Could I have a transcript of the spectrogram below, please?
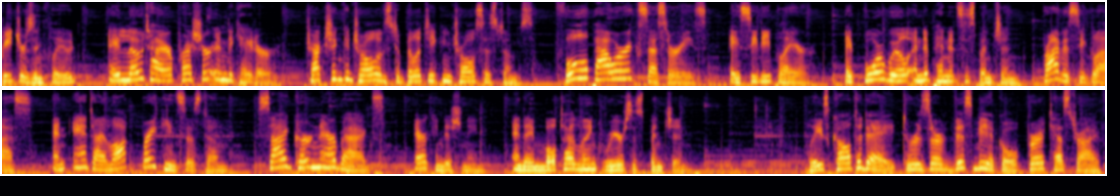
Features include a low tire pressure indicator, traction control and stability control systems, full power accessories, a CD player, a four-wheel independent suspension, privacy glass, an anti-lock braking system, side curtain airbags, air conditioning, and a multi-link rear suspension. Please call today to reserve this vehicle for a test drive.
